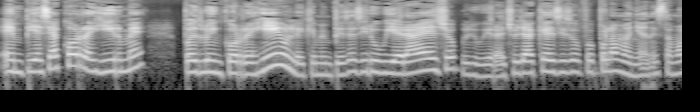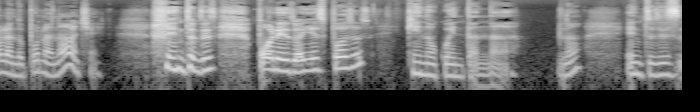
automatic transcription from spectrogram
empiece a corregirme pues lo incorregible, que me empiece a decir hubiera hecho, pues hubiera hecho ya que si eso fue por la mañana, estamos hablando por la noche. Entonces, por eso hay esposos que no cuentan nada. ¿No? Entonces,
